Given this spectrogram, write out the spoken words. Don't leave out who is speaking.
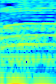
Speaker 1: Oh.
